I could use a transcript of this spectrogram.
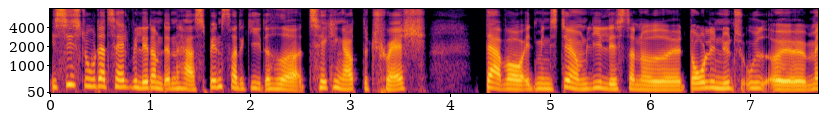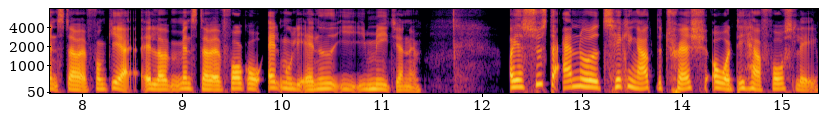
I sidste uge, der talte vi lidt om den her spinstrategi, der hedder Taking Out the Trash, der hvor et ministerium lige lister noget øh, dårligt nyt ud, øh, mens der fungerer, eller mens der foregår alt muligt andet i, i medierne. Og jeg synes, der er noget taking out the trash over det her forslag.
